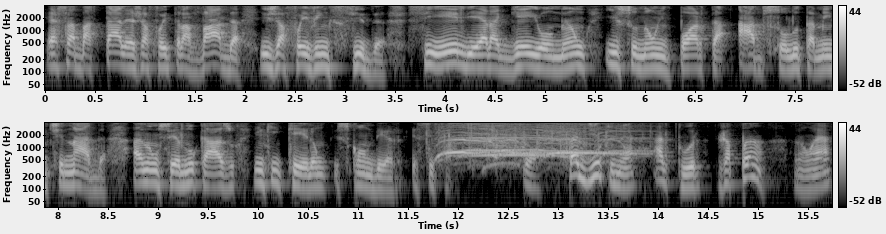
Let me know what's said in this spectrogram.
Essa batalha já foi travada e já foi vencida. Se ele era gay ou não, isso não importa absolutamente nada, a não ser no caso em que queiram esconder esse fato. Pô, tá dito, né? Arthur Japan não é?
